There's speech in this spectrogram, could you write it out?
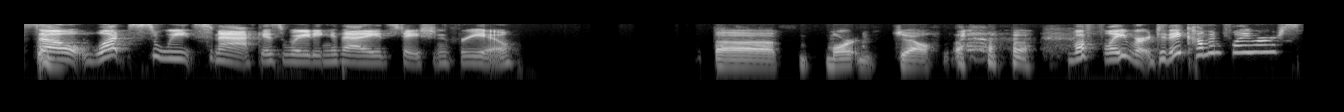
So, what sweet snack is waiting at that aid station for you? Uh, Maurten gel. what flavor? Do they come in flavors?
